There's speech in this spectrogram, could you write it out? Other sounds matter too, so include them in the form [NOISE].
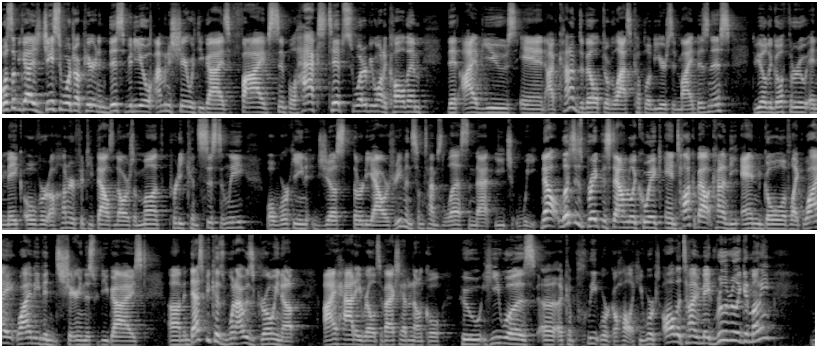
What's up you guys, Jason Wardrop here and in this video I'm going to share with you guys five simple hacks, tips, whatever you want to call them that I've used and I've kind of developed over the last couple of years in my business to be able to go through and make over $150,000 a month pretty consistently while working just 30 hours or even sometimes less than that each week. Now let's just break this down really quick and talk about kind of the end goal of like why, why I'm even sharing this with you guys um, and that's because when I was growing up I had a relative, I actually had an uncle who he was a, a complete workaholic. He worked all the time, he made really, really good money,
